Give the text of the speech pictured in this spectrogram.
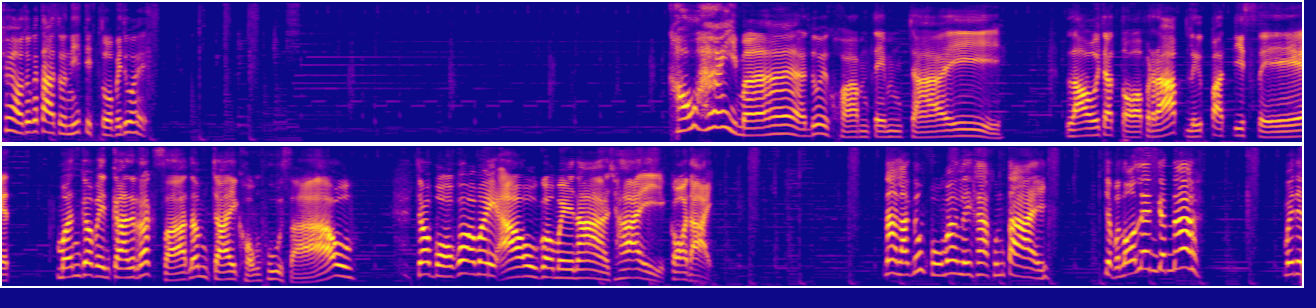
ช่วยเอาตุ๊กตาตัวนี้ติดตัวไปด้วย เขาให้มาด้วยความเต็มใจ เราจะตอบรับหรือปฏิเสธ มันก็เป็นการรักษาน้ำใจของผู้สาว จ้าบอกว่าไม่เอาก็ไม่น่าใช่ก็ได้ น่ารักน้องฟูมากเลยค่ะ คุณตาย อย่ามาล้อเล่นกันนะ ไม่ได้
